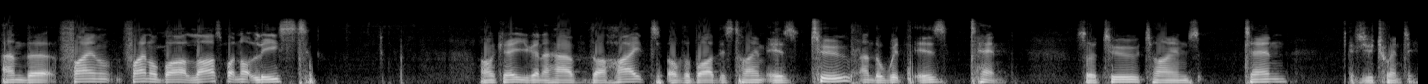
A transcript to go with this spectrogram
And the final, final bar, last but not least, okay, you're going to have the height of the bar this time is 2 and the width is 10. So 2 times 10 gives you 20.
